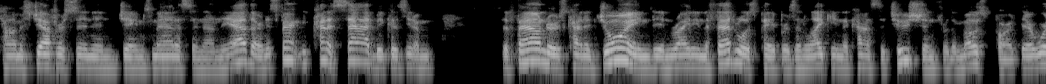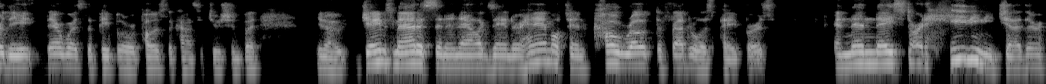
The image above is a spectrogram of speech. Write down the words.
Thomas Jefferson and James Madison on the other. And it's very kind of sad because you know the founders kind of joined in writing the Federalist Papers and liking the Constitution for the most part. There were the there was the people who opposed the Constitution, but you know James Madison and Alexander Hamilton co-wrote the Federalist Papers, and then they start hating each other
